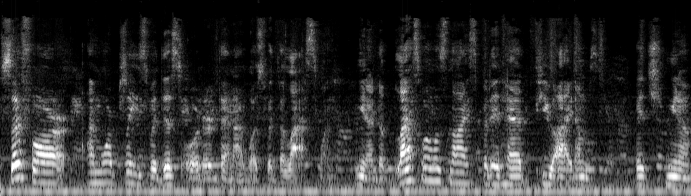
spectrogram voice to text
So far, I'm more pleased with this order than I was with the last one. You know, the last one was nice, but it had few items, which, you know,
